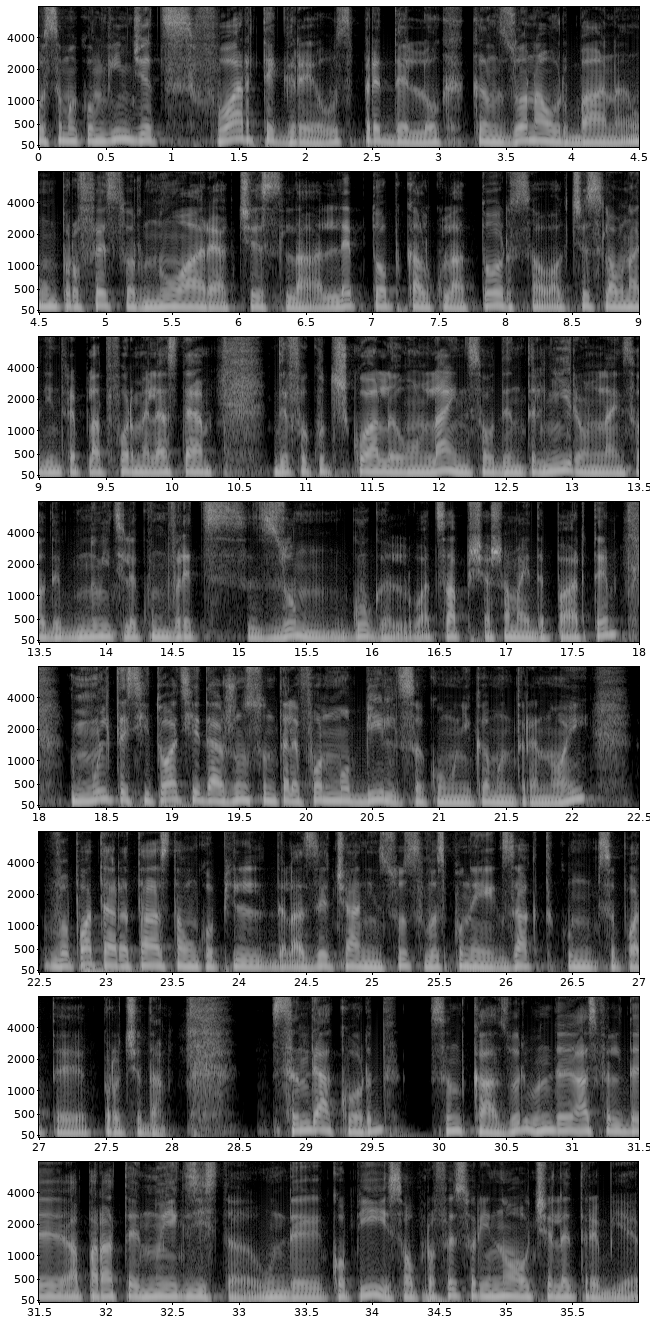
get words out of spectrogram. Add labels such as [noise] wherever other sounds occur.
o să mă convingeți foarte greu, spre deloc, că în zona urbană un profesor nu are acces la laptop, calculator sau acces la una dintre platformele astea de făcut școală online sau de întâlnire online sau de numiți-le cum vreți, Zoom, Google, WhatsApp și așa mai departe. În multe situații de ajuns un telefon mobil să comunicăm între noi. Vă poate arăta asta un copil de la 10 ani în sus, vă spune exact cum se poate proceda. Sunt de acord, sunt cazuri unde astfel de aparate nu există, unde copiii sau profesorii nu au ce le trebuie.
